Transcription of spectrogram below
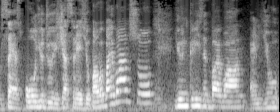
says all you do is just raise your power by one. So you increase it by one and you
